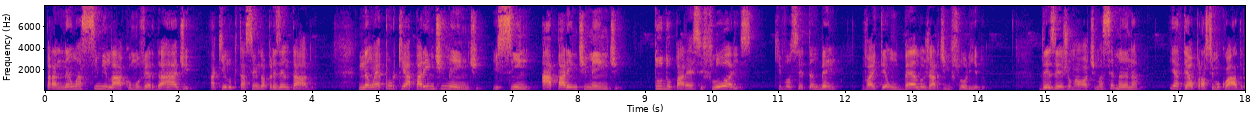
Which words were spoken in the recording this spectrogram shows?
para não assimilar como verdade aquilo que está sendo apresentado. Não é porque aparentemente, e sim aparentemente, tudo parece flores, que você também vai ter um belo jardim florido. Desejo uma ótima semana e até o próximo quadro.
